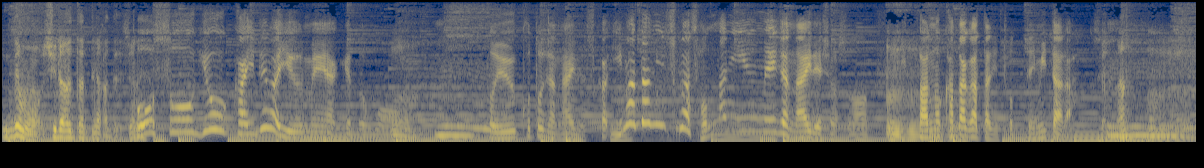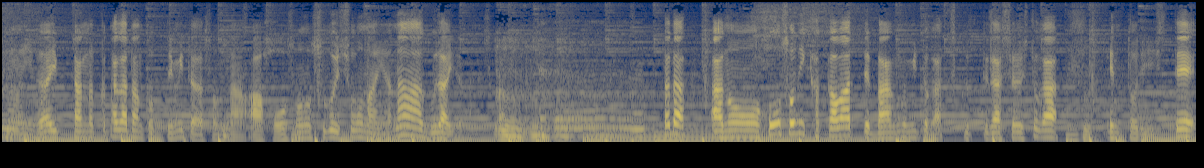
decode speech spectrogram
でも、知られたってなかったですよね。放送業界では有名やけども、うんということじゃないですか。うんいまだにそれはそんなに有名じゃないでしょ、その、うんうん一般の方々にとってみたら。そうやな。ううんんうん、一般の方々にとってみたら、そんな、あ、放送のすごい賞なんやな、ぐらいじゃないですか。うんうんただ、あのー放送に関わって番組とか作ってらっしゃる人がエントリーして、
